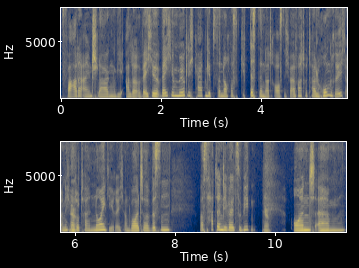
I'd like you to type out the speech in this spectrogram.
Pfade einschlagen wie alle? Welche, welche Möglichkeiten gibt es denn noch? Was gibt es denn da draußen? Ich war einfach total hungrig und ich war ja. total neugierig und wollte wissen, was hat denn die Welt zu bieten? Ja. Und ähm,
